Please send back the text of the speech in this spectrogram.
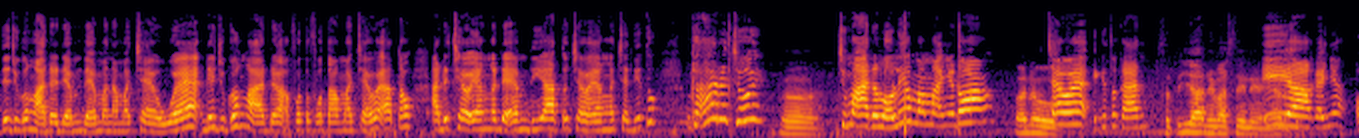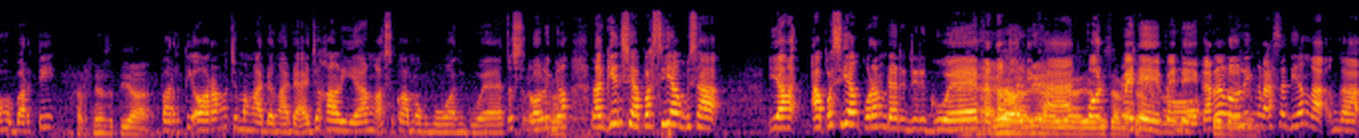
Dia juga nggak ada DM DM nama cewek. Dia juga nggak ada foto-foto sama cewek atau ada cewek yang nge DM dia atau cewek yang ngechat dia tuh nggak ada cuy. Nah, cuma ada Loli sama mamanya doang waduh. Cewek gitu kan? Setia nih pasti nih. Iya kayaknya oh berarti Harus- harusnya setia. berarti orang cuma ngada-ngada aja kali ya nggak suka sama hubungan gue. Terus Loli bilang lagian siapa sih yang bisa yang apa sih yang kurang dari diri gue? Kata Iya, Loli iya, kan. iya, iya, pon bisa, pede bisa. pede karena Pede. Loli ngerasa dia nggak nggak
